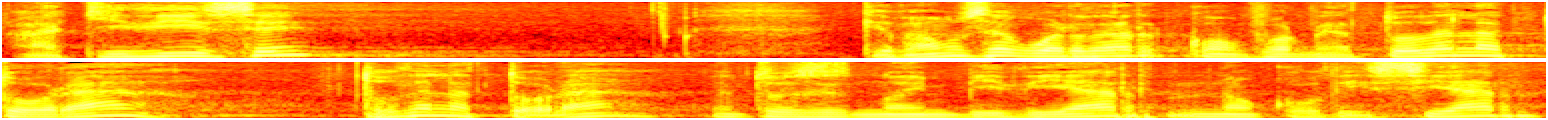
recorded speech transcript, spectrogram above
Aquí dice que vamos a guardar conforme a toda la Torah, toda la Torah. Entonces no envidiar, no codiciar,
